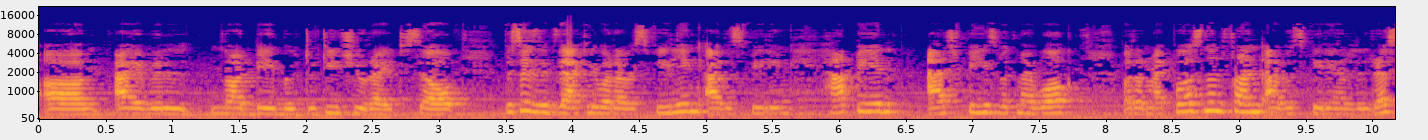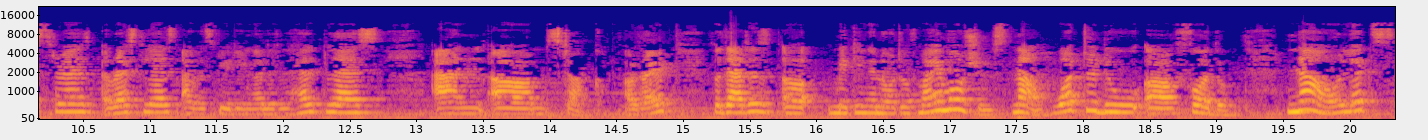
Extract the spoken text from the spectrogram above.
um, I will not be able to teach you right. So this is exactly what I was feeling. I was feeling happy and at peace with my work but on my personal front I was feeling a little restless, restless I was feeling a little helpless and um, stuck all right so that is uh, making a note of my emotions now what to do uh, further now let's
